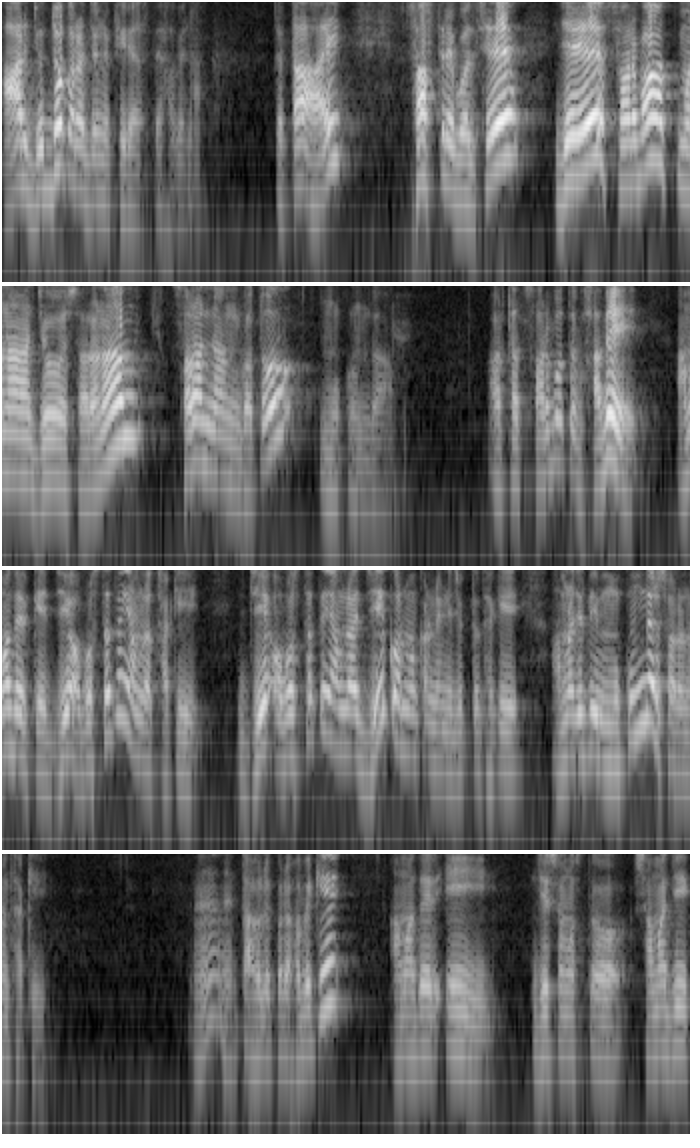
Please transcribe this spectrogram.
আর যুদ্ধ করার জন্য ফিরে আসতে হবে না। তো তাই শাস্ত্রে বলছে যে, সর্বাত্মনা যো শরণম, শরণ্যঙ্গত মুকুন্দম। অর্থাৎ সর্বতভাবে আমাদেরকে যে অবস্থাতেই আমরা থাকি, যে অবস্থাতেই আমরা যে কর্মকাণ্ডে নিযুক্ত থাকি, আমরা যদি মুকুন্দের স্মরণে থাকি হ্যাঁ তাহলে পরে হবে কি? আমাদের এই যে সমস্ত সামাজিক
